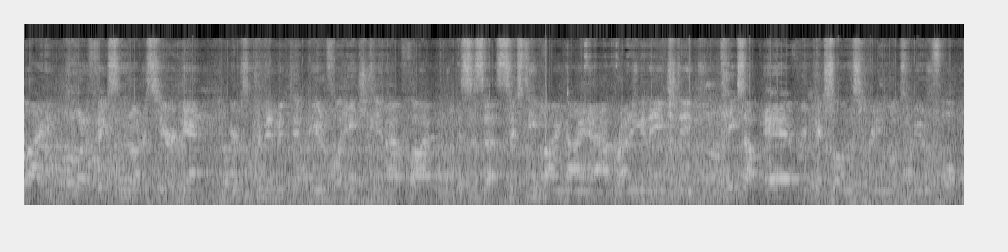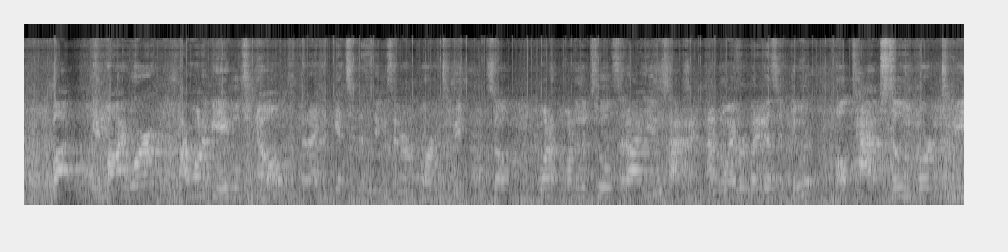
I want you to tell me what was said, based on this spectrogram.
paragliding. One of the things to notice here again, here's a commitment to beautiful HTML5. This is a 16 by 9 app running in HD. takes up every pixel on the screen, looks beautiful. But in my work, I want to be able to know that I can get to the things that are important to me. So one of, one of the tools that I use, I, I know everybody doesn't do it. Alt tab's still important to me.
